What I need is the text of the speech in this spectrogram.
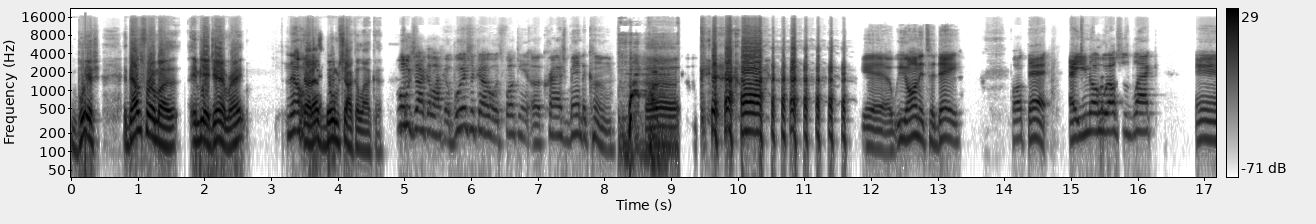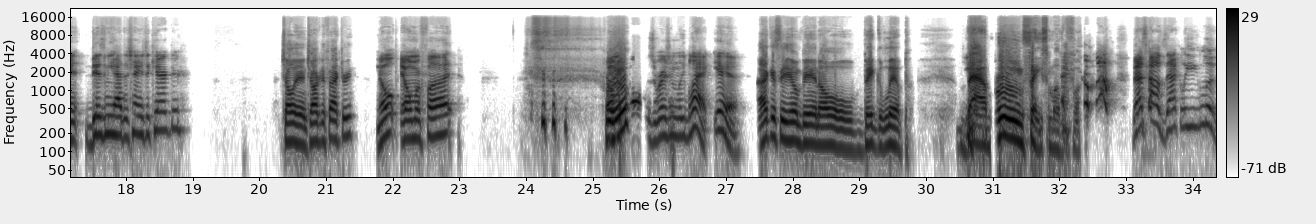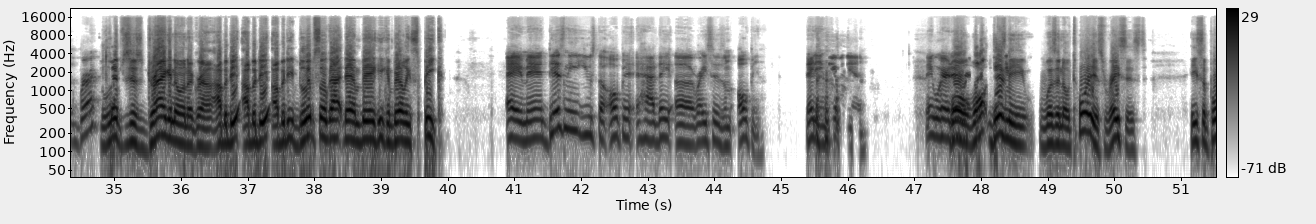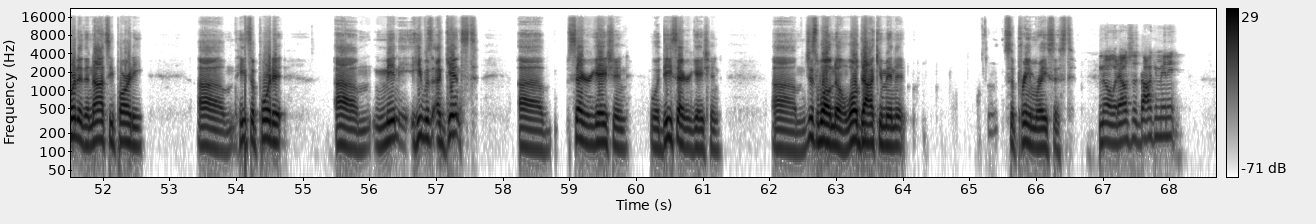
Booyah. That was from uh, NBA Jam, right? No, No, that's Boom Shakalaka. Boom Shakalaka. Shakalaka was fucking uh, Crash Bandicoot. Uh, Yeah, we on it today. Fuck that. Hey, you know who else was black? And Disney had to change the character? Charlie and Chocolate Factory. Nope, Elmer Fudd. For Elmer real? Fudd was originally black. Yeah. I can see him being old big lip, baboon face motherfucker. That's how exactly he looked, bruh. Lips just dragging on the ground. Abadi, abadi, abadi. Lips so goddamn big he can barely speak. Hey man, Disney used to open have they uh racism open. They didn't give a damn. They their Well, Walt Disney was a notorious racist. He supported the Nazi Party. Um, he supported um many. He was against uh segregation, well desegregation. Um, just well known, well documented, supreme racist. you know what else is documented?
